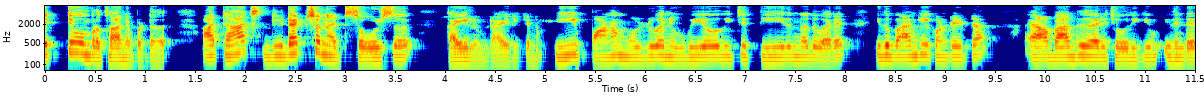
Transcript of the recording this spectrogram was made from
ഏറ്റവും പ്രധാനപ്പെട്ടത്. ആ ടാക്സ് ഡിഡക്ഷൻ അറ്റ് സോഴ്സ് കയ്യിലുണ്ടായിരിക്കണം. ഈ പണം മുഴുവൻ ഉപയോഗിച്ച് തീരുന്നത് വരെ ഇത് ബാങ്കിൽ കൊണ്ടിട്ട് ആ ബാങ്കുകാർ ചോദിക്കും ഇതിന്റെ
